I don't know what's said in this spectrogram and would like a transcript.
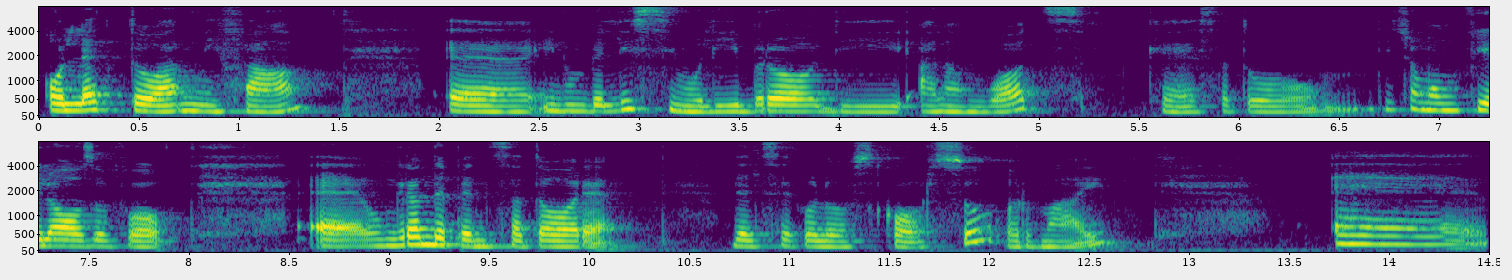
ho letto anni fa eh, in un bellissimo libro di Alan Watts, che è stato diciamo un filosofo, eh, un grande pensatore del secolo scorso ormai. E,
